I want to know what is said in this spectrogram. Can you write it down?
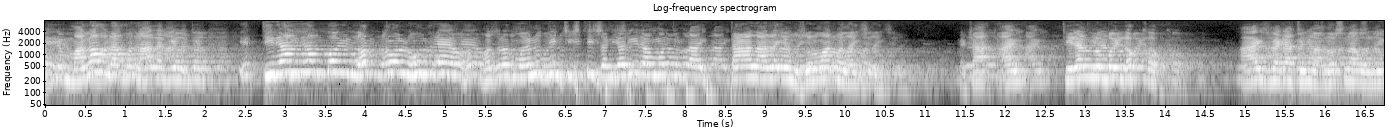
আপনি মানাও লাগবো, না লাগিয়ে ওইটা তিরানব্বই লক্ষ লোক রে, হজরত মহিনুদ্দিন চিস্তি সঞ্জারি রহমতুল্লাহ তাল আলাইয়া মুসলমান বানাইছে। এটা আই তিরানব্বই লক্ষ। আইস বেটা তুমি মানুষ না বলি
